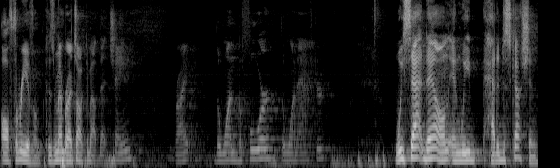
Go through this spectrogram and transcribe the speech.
All three of them. Because remember, I talked about that chain, right? The one before, the one after. We sat down and we had a discussion.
